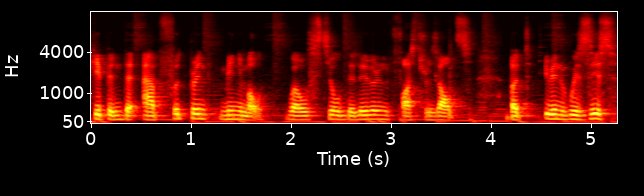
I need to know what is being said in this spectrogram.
keeping the app footprint minimal while still delivering fast results. But even with this,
